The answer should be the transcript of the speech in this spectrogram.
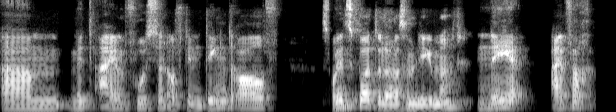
ähm, mit einem Fuß dann auf dem Ding drauf? Split Squat oder was haben die gemacht? Nee, einfach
